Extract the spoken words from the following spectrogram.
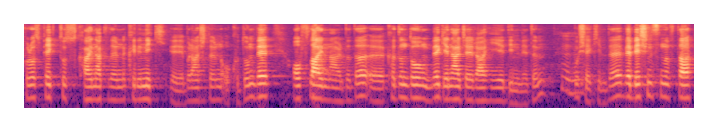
prospektus kaynaklarını, klinik e, branşlarını okudum ve offline'larda da e, kadın doğum ve genel cerrahiyi dinledim. Hı hı. Bu şekilde ve 5. sınıfta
